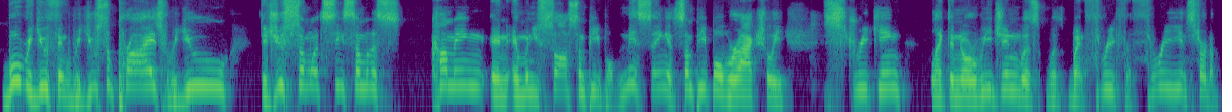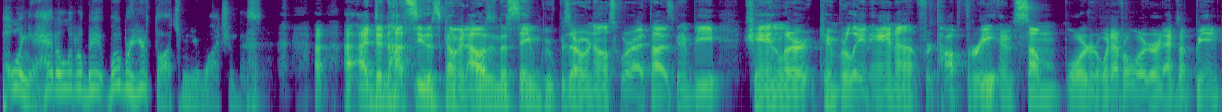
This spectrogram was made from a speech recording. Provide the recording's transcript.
what were you thinking? Were you surprised? Were you, did you somewhat see some of this coming? And, and when you saw some people missing and some people were actually streaking, like the Norwegian was was went three for three and started pulling ahead a little bit. What were your thoughts when you're watching this? I, I, did not see this coming. I was in the same group as everyone else where I thought it was going to be Chandler, Kimberly, and Anna for top three in some order, whatever order it ends up being.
